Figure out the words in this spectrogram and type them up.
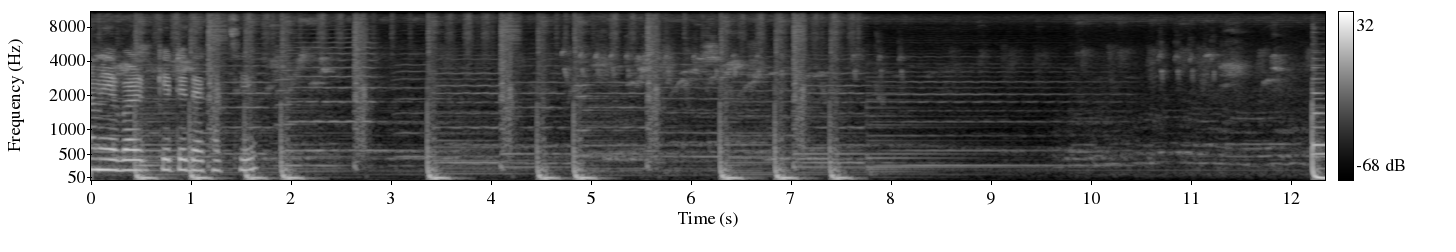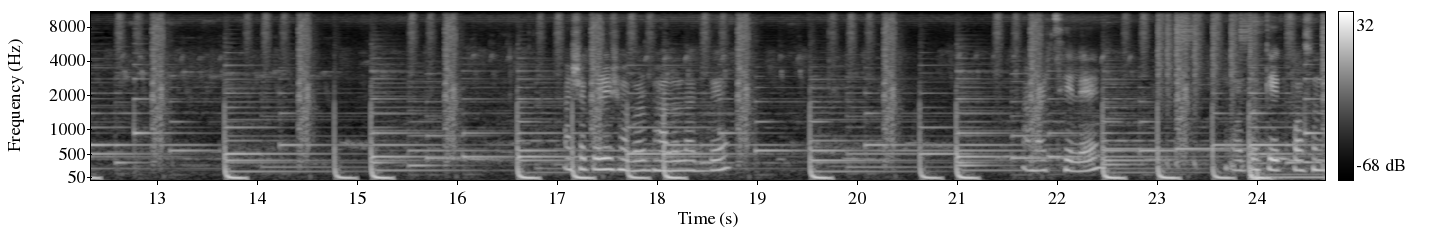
আমি এবার কেটে দেখাচ্ছি। আশা করি সবার ভালো লাগবে। ছেলে। ও তো কেক পছন্দ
